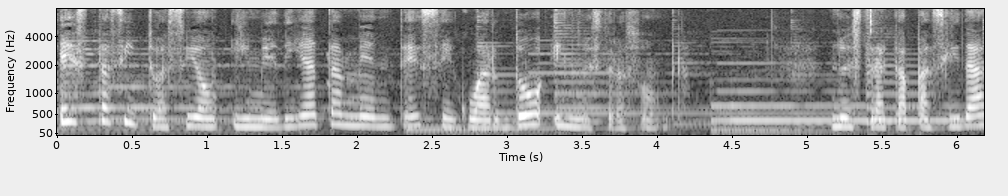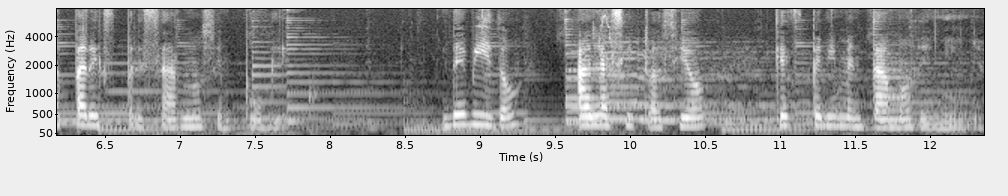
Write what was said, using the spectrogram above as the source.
Esta situación inmediatamente se guardó en nuestra sombra, nuestra capacidad para expresarnos en público debido a la situación que experimentamos de niño.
